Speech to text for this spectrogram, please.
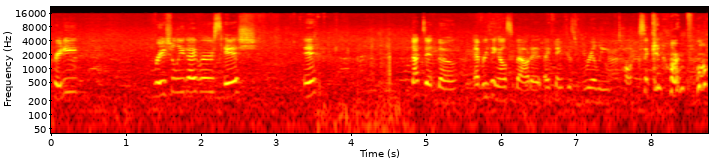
pretty racially diverse-ish. Eh. That's it though. Everything else about it I think is really toxic and harmful.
